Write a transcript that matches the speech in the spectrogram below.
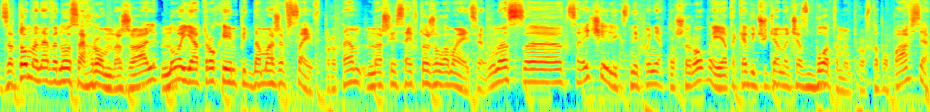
Зато мене виносить гром, на жаль. Ну я трохи їм піддамажив сейф. Проте наш сейф теж ламається. У нас е, цей челікс, непонятно, що робить. Я таке відчуття, наче з ботами просто попався.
